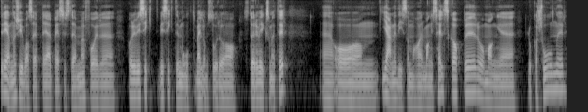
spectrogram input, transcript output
rene skybaserte ERP-systemet for, eh, for vi, sikt, vi sikter mot mellomstore og større virksomheter. Eh, Og mm, gjerne de som har mange selskaper og mange lokasjoner.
